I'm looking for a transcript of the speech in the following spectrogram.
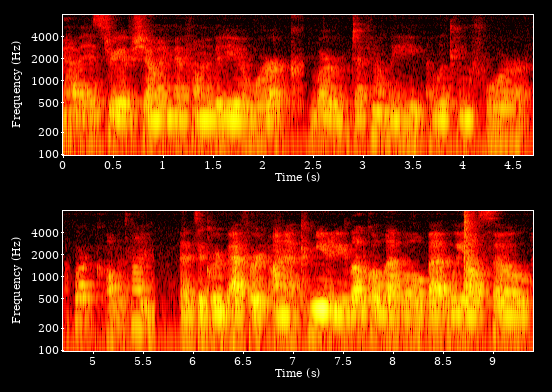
have a history of showing their film and video work. We're definitely looking for work all the time. It's a group effort on a community local level, but we also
